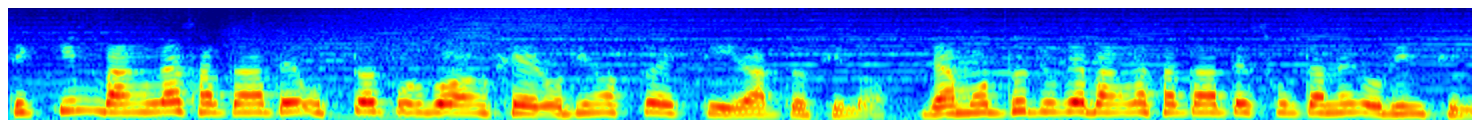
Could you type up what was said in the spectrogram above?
সিক্কিম বাংলা সালতানাতের উত্তর পূর্ব অংশের অধীনস্থ একটি রাজ্য ছিল, যা মধ্যযুগে বাংলা সালতানাতের সুলতানের অধীন ছিল,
